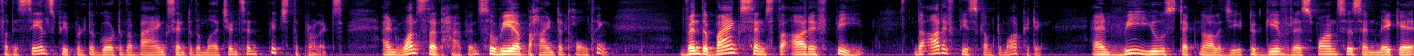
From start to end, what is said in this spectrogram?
for the salespeople to go to the banks and to the merchants and pitch the products. And once that happens, so we are behind that whole thing. When the bank sends the RFP, the RFPs come to marketing and we use technology to give responses and make a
